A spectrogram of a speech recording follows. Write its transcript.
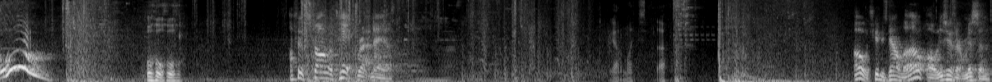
Ooh! Ooh. I feel strong with hip right now. Got him like stuck. Oh shit, he's down low. Oh, these guys are missing.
